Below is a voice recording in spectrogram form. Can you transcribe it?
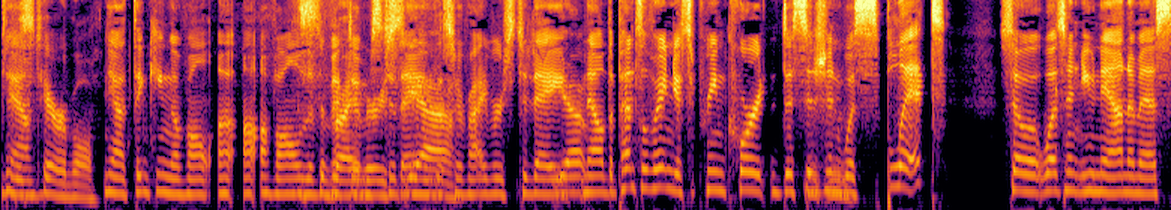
It's terrible. Yeah, thinking of all uh, of all the Survivors, victims today, yeah. the survivors today. Yep. Now, the Pennsylvania Supreme Court decision was split, so it wasn't unanimous.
